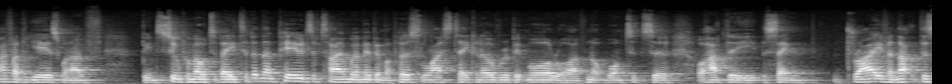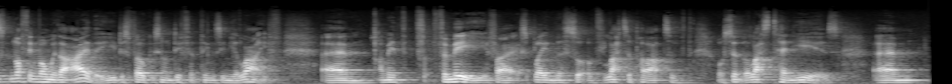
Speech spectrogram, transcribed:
I've had years when I've been super motivated, and then periods of time where maybe my personal life's taken over a bit more, or I've not wanted to, or had the the same drive, and that there's nothing wrong with that either. You just focus on different things in your life. Um, I mean, for me, if I explain the sort of latter part of, or certainly the last 10 years, um,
